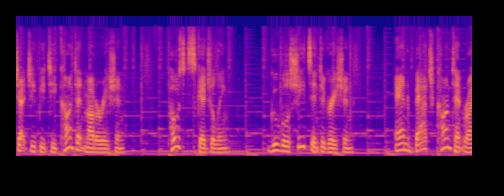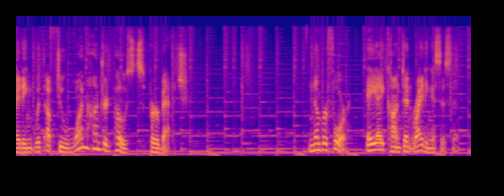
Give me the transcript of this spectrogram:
ChatGPT content moderation, post scheduling, Google Sheets integration, and batch content writing with up to 100 posts per batch. Number 4. AI Content Writing Assistant.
